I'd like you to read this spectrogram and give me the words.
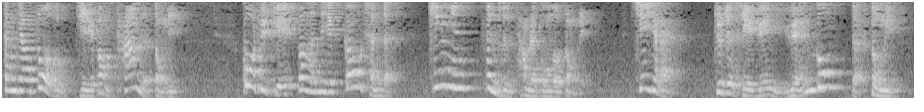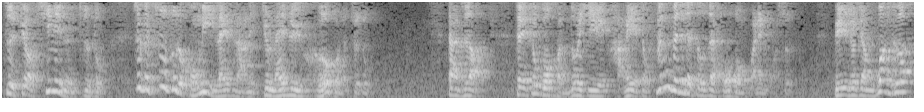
当家做主，解放他们的动力。过去解放了那些高层的精英分子他们的工作动力，接下来就是要解决你员工的动力，这需要新一轮制度。这个制度的红利来自哪里？就来自于合伙的制度。大家知道，在中国很多一些行业都纷纷的都在合伙管理模式。比如说像万科，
